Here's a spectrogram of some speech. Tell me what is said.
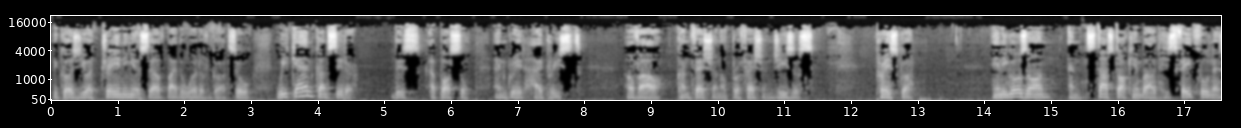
because you are training yourself by the Word of God. So we can consider this apostle and great high priest of our confession or profession, Jesus. Praise God. And he goes on and starts talking about his faithfulness.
